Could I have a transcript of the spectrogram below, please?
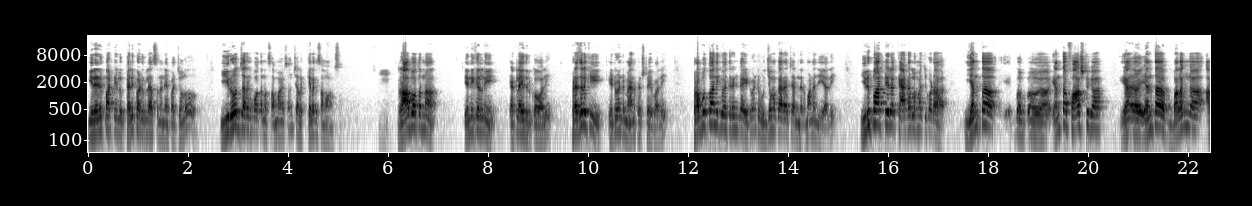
ఈ రెండు పార్టీలు కలిపి అడుగులేస్తున్న నేపథ్యంలో ఈరోజు జరగబోతున్న సమావేశం చాలా కీలక సమావేశం. రాబోతున్న ఎన్నికల్ని ఎట్లా ఎదుర్కోవాలి? ప్రజలకి ఎటువంటి మేనిఫెస్టో ఇవ్వాలి? ప్రభుత్వానికి వ్యతిరేకంగా ఎటువంటి ఉద్యమ కార్యాచరణ నిర్మాణం చేయాలి? ఇరు పార్టీల క్యాడర్ల మధ్య కూడా ఎంత ఎంత ఫాస్ట్గా ఎంత బలంగా ఆ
